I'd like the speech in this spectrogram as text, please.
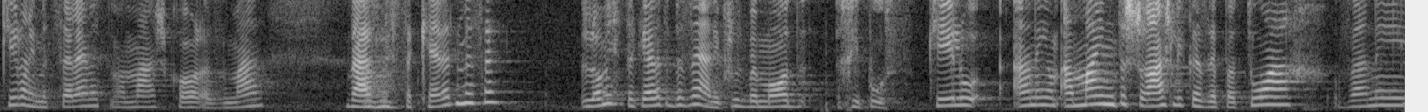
כאילו אני מצלמת ממש כל הזמן. ואז מסתכלת בזה? לא מסתכלת בזה, אני פשוט ב mode חיפוש. כאילו, אני, ה mind השראה שלי כזה פתוח, ואני...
